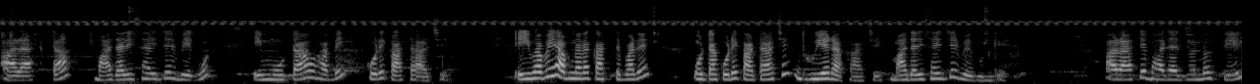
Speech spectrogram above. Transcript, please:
আর একটা মাঝারি সাইজের বেগুন, এই মোটা ভাবে করে কাটা আছে। এইভাবেই আপনারা কাটতে পারেন। মোটা করে কাটা আছে, ধুয়ে রাখা আছে মাঝারি সাইজের বেগুনকে। আর আছে ভাজার জন্য তেল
